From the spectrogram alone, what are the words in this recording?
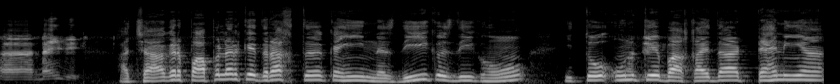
نہیں جی۔ اچھا اگر پاپولر کے درخت کہیں نزدیک نزدیک ہوں تو ان کے باقاعدہ ٹہنیاں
